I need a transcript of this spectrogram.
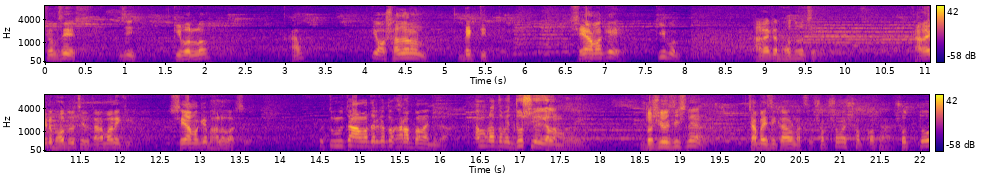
শুনছিস? জি। কি বলল? হ্যাঁ? কি অসাধারণ ব্যক্তিত্ব। সে আমাকে? কি বলল আমি একটা ভদ্র ছেলে। আমি একটা ভদ্র ছেলে তার মানে কি? সে আমাকে ভালোবাসে। তুমি তো আমাদেরকে তো খারাপ বানাই দিলা। আমরা তবে দোষী হয়ে গেলাম ভাই। দোষী হয়েছিস না? চাপাইছি কারণ আছে। সবসময় সব কথা সত্য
